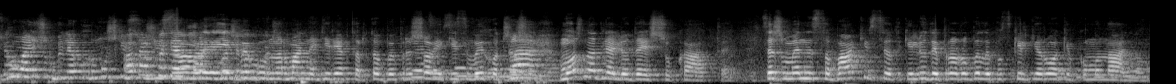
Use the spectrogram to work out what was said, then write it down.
Думаю, що біля кормушки А там Але якби був нормальний директор, то би прийшов якийсь виход. що ж можна для людей шукати. Це ж ми не собаки все-таки. Люди проробили по скільки років комунальному.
